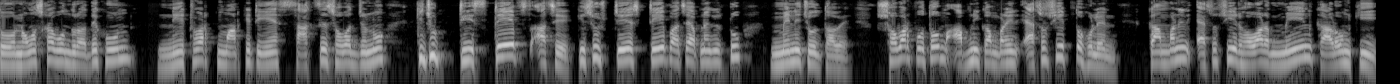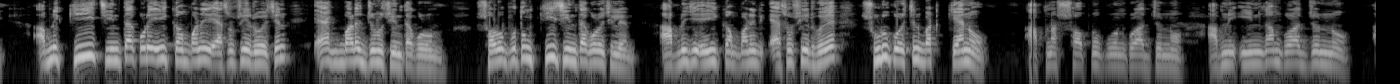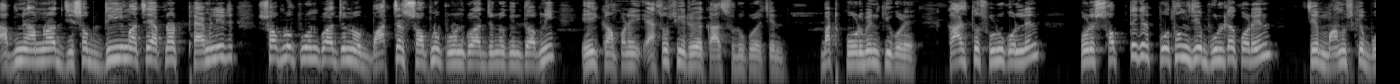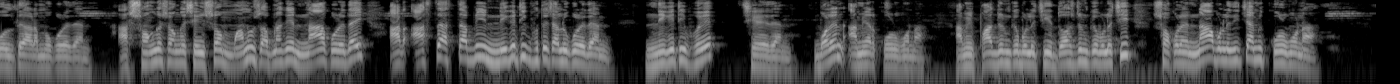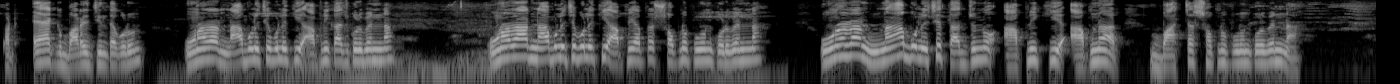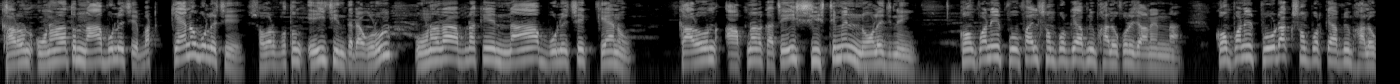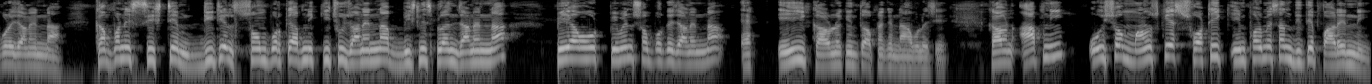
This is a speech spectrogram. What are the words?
তো নমস্কার বন্ধুরা, দেখুন নেটওয়ার্ক মার্কেটিংয়ে সাকসেস হওয়ার জন্য কিছু স্টেপস আছে, কিছু স্টেপ আছে আপনাকে একটু মেনে চলতে হবে। সবার প্রথম আপনি কোম্পানির অ্যাসোসিয়েট তো হলেন। কোম্পানির অ্যাসোসিয়েট হওয়ার মেন কারণ কি? আপনি কি চিন্তা করে এই কোম্পানির অ্যাসোসিয়েট রয়েছেন? একবারের জন্য চিন্তা করুন। সর্বপ্রথম কি চিন্তা করেছিলেন? আপনি যে এই কোম্পানির অ্যাসোসিয়েট হয়ে শুরু করেছেন বাট কেন? আপনার স্বপ্ন পূরণ করার জন্য, আপনি ইনকাম করার জন্য আপনি আপনার যেসব ড্রিম আছে, আপনার ফ্যামিলির স্বপ্ন পূরণ করার জন্য, বাচ্চার স্বপ্ন পূরণ করার জন্য কিন্তু আপনি এই কোম্পানির অ্যাসোসিয়েট হয়ে কাজ শুরু করেছেন। বাট করবেন কি করে? কাজ তো শুরু করলেন, করে সবথেকে প্রথম যে ভুলটা করেন, যে মানুষকে বলতে আরম্ভ করে দেন। আর সঙ্গে সঙ্গে সেই সব মানুষ আপনাকে না করে দেয়, আর আস্তে আস্তে আপনি নেগেটিভ হতে চালু করে দেন। নেগেটিভ হয়ে ছেড়ে দেন। বলেন, আমি আর করব না। আমি পাঁচজনকে বলেছি, দশজনকে বলেছি, সকলে না বলে দিচ্ছে, আমি করব না। বাট একবারে চিন্তা করুন ওনারা না বলেছে বলে কি আপনি কাজ করবেন না? ওনারা না বলেছে বলে কি আপনি আপনার স্বপ্ন পূরণ করবেন না? ওনারা না বলেছে তার জন্য আপনি কি আপনার বাচ্চার স্বপ্ন পূরণ করবেন না? কারণ ওনারা তো না বলেছে বাট কেন বলেছে? সবার প্রথম এই চিন্তাটা করুন, ওনারা আপনাকে না বলেছে কেন? কারণ আপনার কাছে এই সিস্টেমের নলেজ নেই। কোম্পানির প্রোফাইল সম্পর্কে আপনি ভালো করে জানেন না। কোম্পানির প্রোডাক্ট সম্পর্কে আপনি ভালো করে জানেন না। কোম্পানির সিস্টেম ডিটেলস সম্পর্কে আপনি কিছু জানেন না বিজনেস প্ল্যান জানেন না পে আউট পেমেন্ট সম্পর্কে জানেন না, এক এই কারণে কিন্তু আপনাকে না বলেছে। কারণ আপনি ওই সব মানুষকে সঠিক ইনফরমেশান দিতে পারেননি।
